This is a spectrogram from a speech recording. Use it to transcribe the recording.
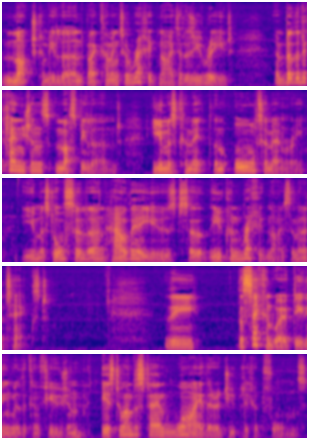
Much can be learned by coming to recognize it as you read. But the declensions must be learned. You must commit them all to memory. You must also learn how they are used so that you can recognize them in a text. The, the second way of dealing with the confusion is to understand why there are duplicate forms.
